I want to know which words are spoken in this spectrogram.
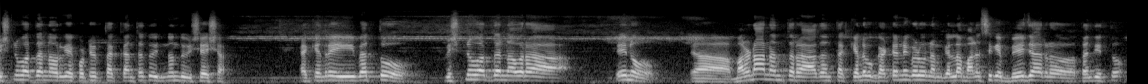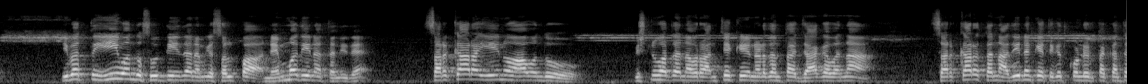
ವಿಷ್ಣುವರ್ಧನ್ ಅವ್ರಿಗೆ ಕೊಟ್ಟಿರ್ತಕ್ಕಂಥದ್ದು ಇನ್ನೊಂದು ವಿಶೇಷ. ಯಾಕೆಂದರೆ ಇವತ್ತು ವಿಷ್ಣುವರ್ಧನ್ ಅವರ ಏನು ಮರಣಾನಂತರ ಆದಂಥ ಕೆಲವು ಘಟನೆಗಳು ನಮಗೆಲ್ಲ ಮನಸ್ಸಿಗೆ ಬೇಜಾರು ತಂದಿತ್ತು. ಇವತ್ತು ಈ ಒಂದು ಸುದ್ದಿಯಿಂದ ನಮಗೆ ಸ್ವಲ್ಪ ನೆಮ್ಮದಿನ ತಂದಿದೆ. ಸರ್ಕಾರ ಏನು ಆ ಒಂದು ವಿಷ್ಣುವರ್ಧನ್ ಅವರ ಅಂತ್ಯಕ್ರಿಯೆ ನಡೆದಂಥ ಜಾಗವನ್ನು ಸರ್ಕಾರ ತನ್ನ ಅಧೀನಕ್ಕೆ ತೆಗೆದುಕೊಂಡಿರ್ತಕ್ಕಂಥ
